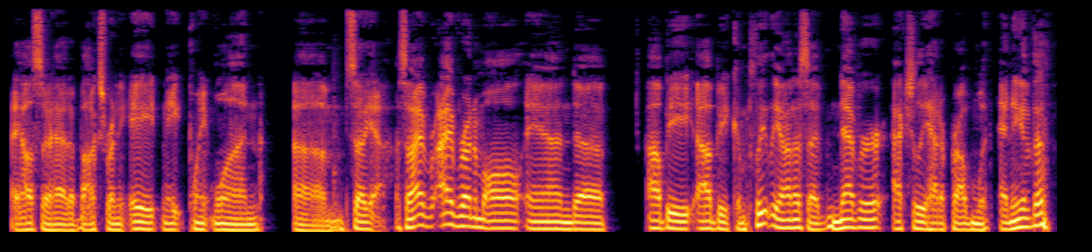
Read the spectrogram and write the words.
I also had a box running eight and 8.1. Um, so yeah, so I've, I've run them all and, uh, I'll be, I'll be completely honest. I've never actually had a problem with any of them.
